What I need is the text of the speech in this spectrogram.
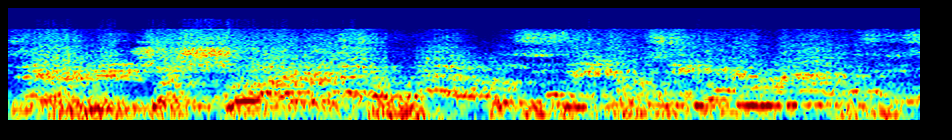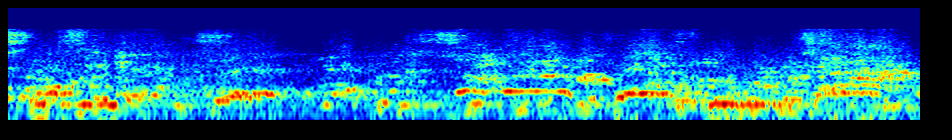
Yeah, you just joined us. This is the MCW Arena. This is. And this is 15 of your five, the Forward Battalion.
